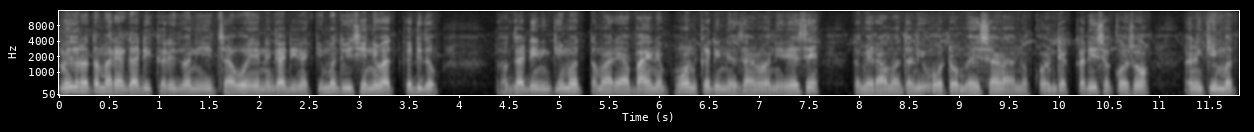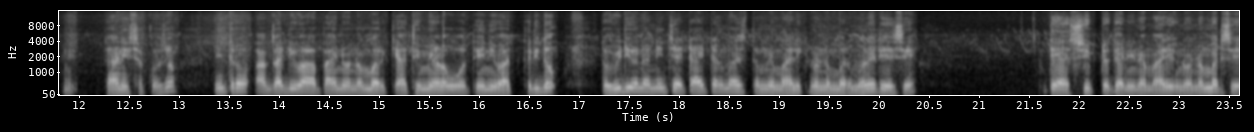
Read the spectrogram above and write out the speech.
મિત્રો, તમારે આ ગાડી ખરીદવાની ઈચ્છા હોય અને ગાડીના કિંમત વિશેની વાત કરી દઉં. તો આ ગાડીની કિંમત તમારે આ ભાઈને ફોન કરીને જાણવાની રહેશે. તમે રામાધણી ઓટો મહેસાણાનો કોન્ટેક કરી શકો છો અને કિંમતની જાણી શકો છો. મિત્રો આ ગાડીવાળા ભાઈનો નંબર ક્યાંથી મેળવવો તેની વાત કરી દઉં. તો વિડીયોના નીચે ટાઇટલમાં જ તમને માલિકનો નંબર મળી રહેશે. તે સ્વિફ્ટ ગાડીના માલિકનો નંબર છે.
